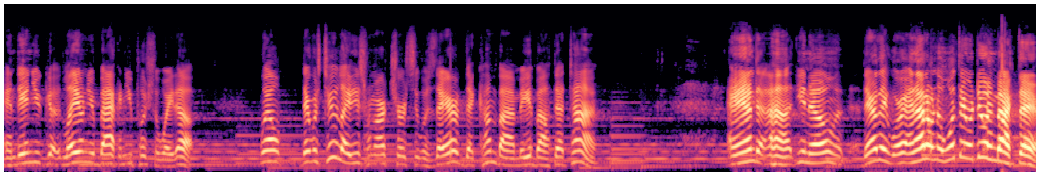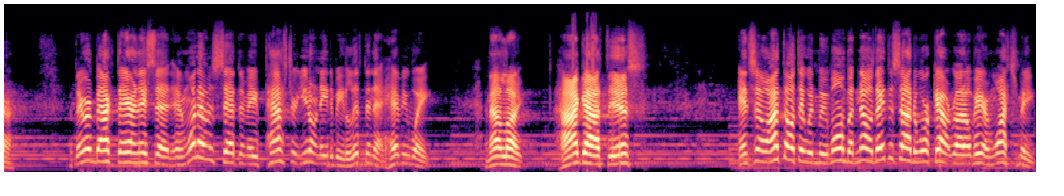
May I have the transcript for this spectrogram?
and then you lay on your back and you push the weight up. Well, there was two ladies from our church that was there that come by me about that time. And, uh, you know, there they were, and I don't know what they were doing back there. But they were back there, and they said, and one of them said to me, Pastor, you don't need to be lifting that heavy weight. And I was like, I got this. And so I thought they would move on, but no, they decided to work out right over here and watch me.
